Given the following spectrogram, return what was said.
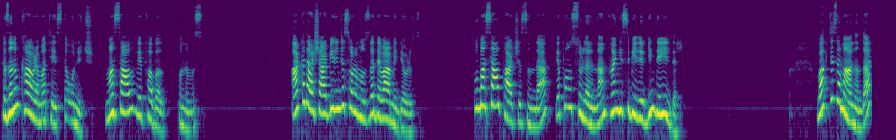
Kazanım kavrama testi 13. Masal ve fable konumuz. Arkadaşlar birinci sorumuzla devam ediyoruz. Bu masal parçasında Japon surlarından hangisi belirgin değildir? Vakti zamanında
